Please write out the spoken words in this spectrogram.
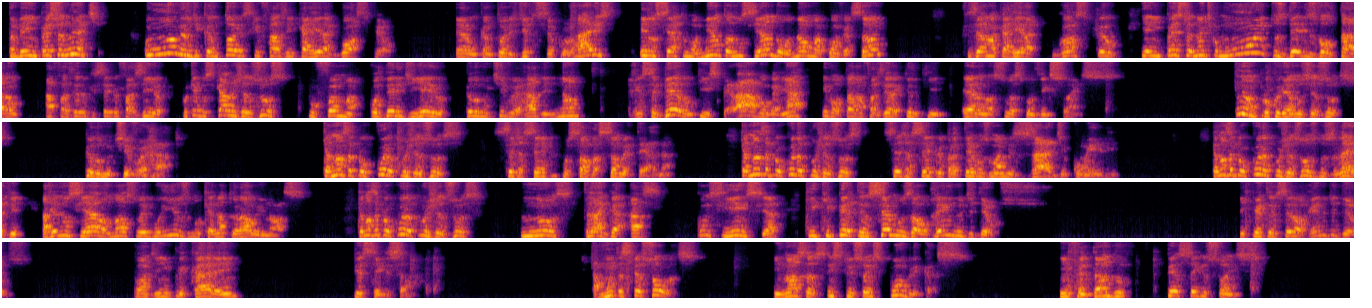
Também é impressionante o número de cantores que fazem carreira gospel. Eram cantores ditos seculares e, num certo momento, anunciando ou não uma conversão, fizeram uma carreira gospel e é impressionante como muitos deles voltaram a fazer o que sempre faziam, porque buscaram Jesus por fama, poder e dinheiro pelo motivo errado e não receberam o que esperavam ganhar e voltaram a fazer aquilo que eram as suas convicções. Não procuremos Jesus pelo motivo errado. Que a nossa procura por Jesus seja sempre por salvação eterna. Que a nossa procura por Jesus seja sempre para termos uma amizade com Ele. Que a nossa procura por Jesus nos leve a renunciar ao nosso egoísmo que é natural em nós. Que a nossa procura por Jesus nos traga a consciência que, que pertencemos ao reino de Deus. E pertencer ao reino de Deus pode implicar em perseguição. Há muitas pessoas em nossas instituições públicas enfrentando perseguições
